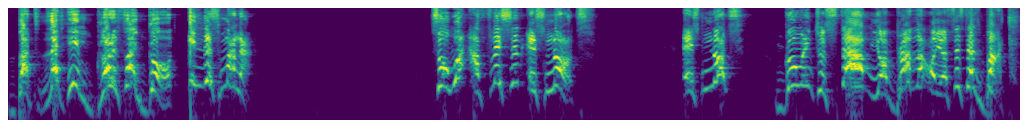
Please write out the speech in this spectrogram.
but let him glorify God in this manner. So, what affliction is not, is not going to stab your brother or your sister's back.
